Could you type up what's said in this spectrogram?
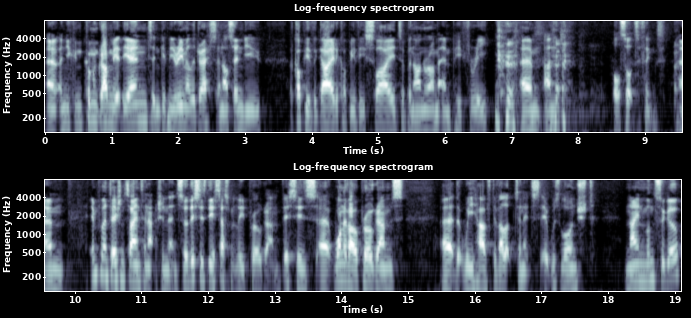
Uh, and you can come and grab me at the end and give me your email address, and I'll send you a copy of the guide, a copy of these slides, a Bananarama MP3, um, and all sorts of things. Um, implementation science in action then. So this is the assessment lead program. This is uh, one of our programs uh, that we have developed, and it's, it was launched nine months ago.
